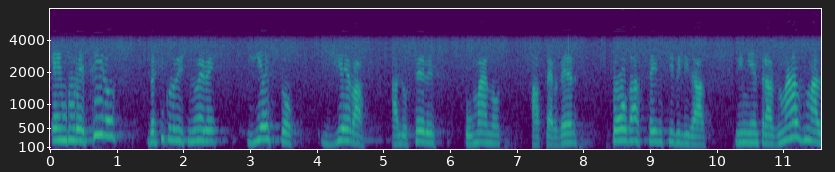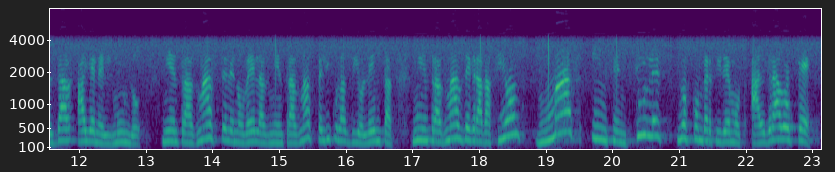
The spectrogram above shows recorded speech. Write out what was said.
endurecidos, versículo 19, y esto lleva a los seres humanos a perder toda sensibilidad. Y mientras más maldad haya en el mundo, mientras más telenovelas, mientras más películas violentas, mientras más degradación, más insensibles nos convertiremos al grado que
